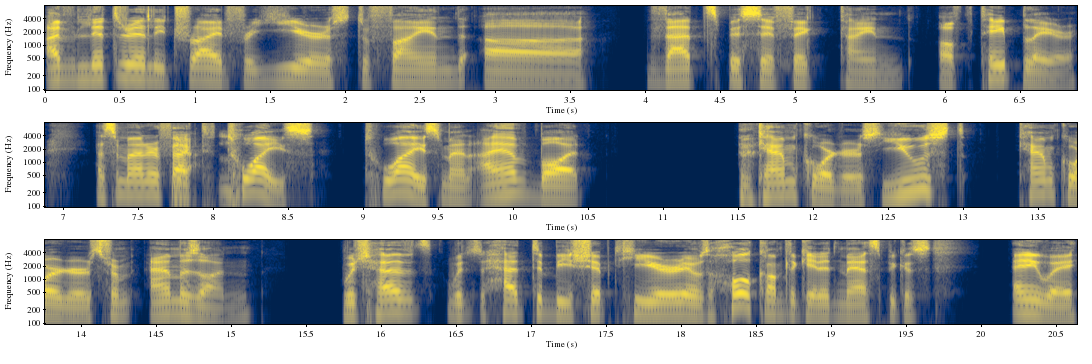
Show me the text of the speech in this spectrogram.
I've literally tried for years to find uh that specific kind of tape player. As a matter of fact, Mm. twice, twice, man, I have bought camcorders, used camcorders from Amazon, which has which had to be shipped here. It was a whole complicated mess because, anyway,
